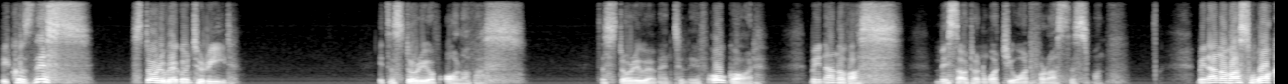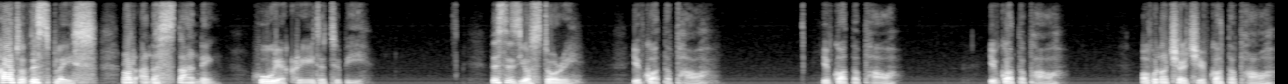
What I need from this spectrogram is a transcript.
Because this story we're going to read, it's a story of all of us. It's a story we're meant to live. Oh God, may none of us miss out on what you want for us this month. May none of us walk out of this place not understanding who we are created to be. This is your story. You've got the power. You've got the power. You've got the power. Mavuno Church, you've got the power.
